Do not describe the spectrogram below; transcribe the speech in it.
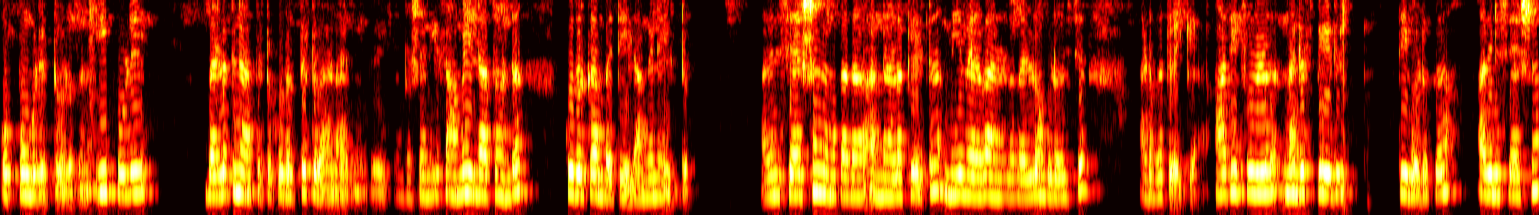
ഉപ്പും കൂടി ഇട്ട് കൊടുക്കണം. ഈ പുളി വെള്ളത്തിനകത്തിട്ട് കുതിർത്തിട്ട് വേണമായിരുന്നു ഉപയോഗിക്കാൻ. പക്ഷെ എനിക്ക് സമയമില്ലാത്തതുകൊണ്ട് കുതിർക്കാൻ പറ്റിയില്ല. അങ്ങനെ ഇട്ടു. അതിനുശേഷം നമുക്കത് ഒന്ന് ഇളക്കിയിട്ട് മീൻ വേവാനുള്ള വെള്ളവും കൂടെ ഒഴിച്ച് അടുപ്പത്ത് വയ്ക്കുക. ആദ്യം ഫുള്ള് നല്ല സ്പീഡിൽ തീ കൊടുക്കുക. അതിന് ശേഷം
